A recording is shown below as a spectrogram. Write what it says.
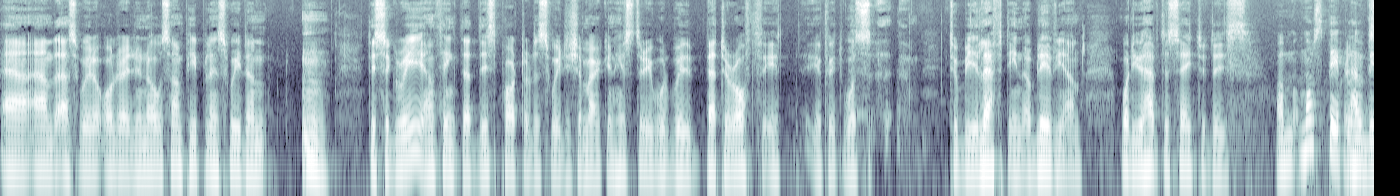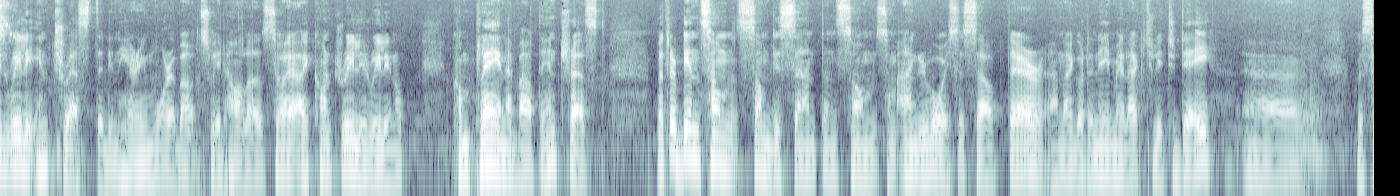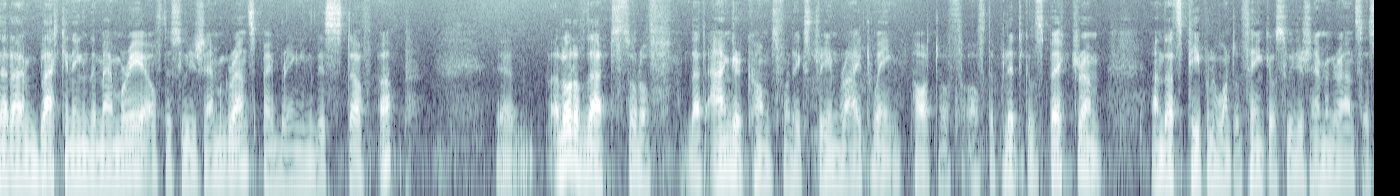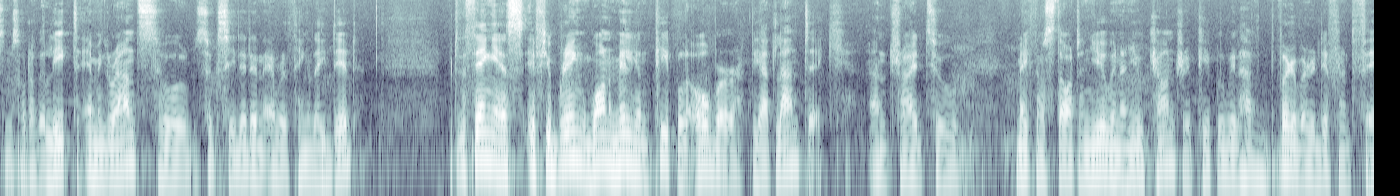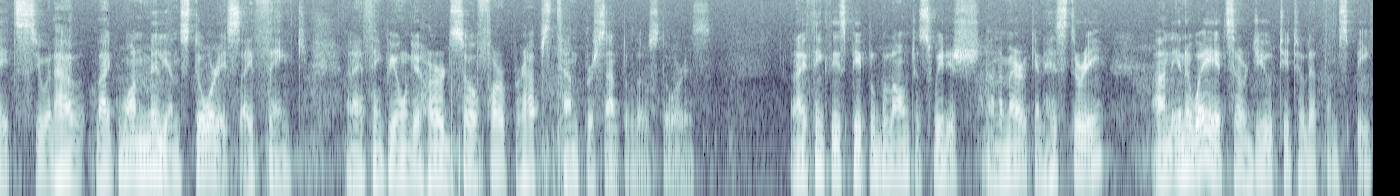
uh, and as we already know some people in Sweden disagree and think that this part of the Swedish American history would be better off it, if it was to be left in oblivion. What do you have to say to this? Um, most people have been really interested in hearing more about Swede Hollow, so I, I, can't really, really not complain about the interest. But there have been some, some dissent and some, some angry voices out there, and I got an email actually today uh, who said I'm blackening the memory of the Swedish immigrants by bringing this stuff up. Uh, a lot of that sort of that anger comes from the extreme right wing part of, of the political spectrum and that's people who want to think of Swedish immigrants as some sort of elite immigrants who succeeded in everything they did. But the thing is, if you bring one million people over the Atlantic and try to make them start anew in a new country, people will have very, very different fates. You will have like one million stories, I think. And I think we only heard so far perhaps 10% of those stories. And I think these people belong to Swedish and American history. And in a way, it's our duty to let them speak,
